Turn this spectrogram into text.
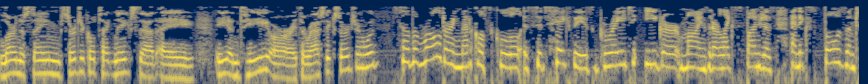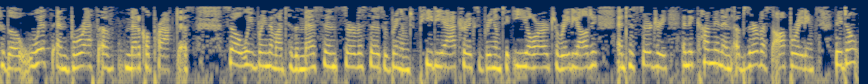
learn the same surgical techniques that a ENT or a thoracic surgeon would? So the role during medical school is to take these great, eager minds that are like sponges and expose them to the width and breadth of medical practice. So we bring them onto the medicine services, we bring them to pediatrics, we bring them to ER, to radiology, and to surgery, and they come in and observe us operating. They don't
